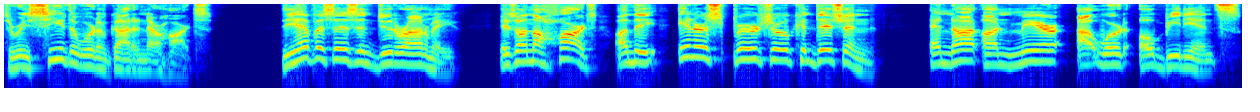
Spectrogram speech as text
to receive the word of God in their hearts. The emphasis in Deuteronomy is on the hearts, on the inner spiritual condition, and not on mere outward obedience.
